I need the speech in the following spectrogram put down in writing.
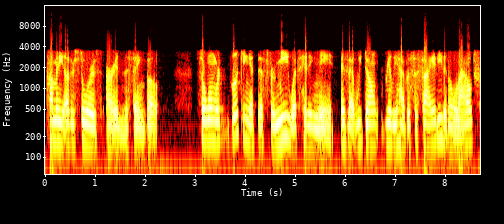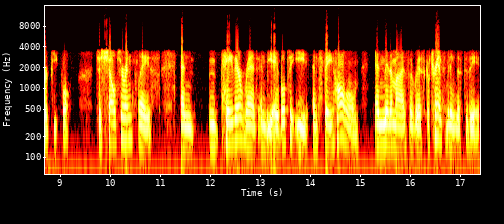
How many other stores are in the same boat? So when we're looking at this, for me, what's hitting me is that we don't really have a society that allowed for people to shelter in place and pay their rent and be able to eat and stay home and minimize the risk of transmitting this disease.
